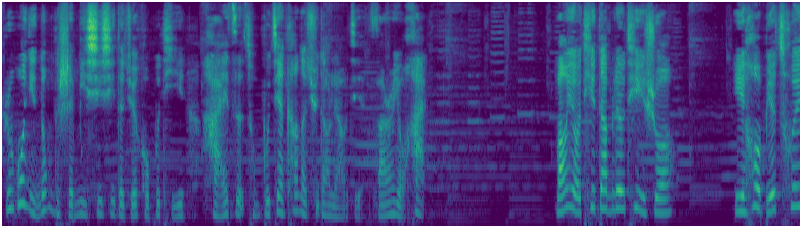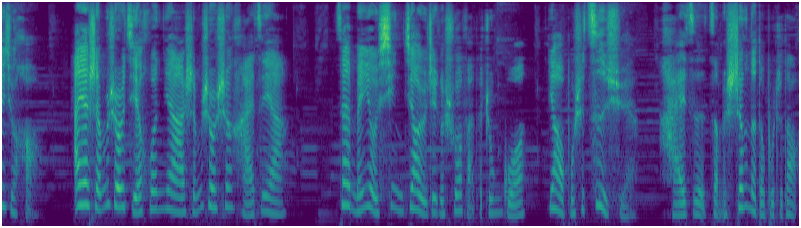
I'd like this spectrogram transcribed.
如果你弄得神秘兮兮的，绝口不提，孩子从不健康的渠道了解，反而有害。”网友 twt 说：“以后别催就好。哎呀，什么时候结婚呀？什么时候生孩子呀？”在没有性教育这个说法的中国，要不是自学，孩子怎么生的都不知道。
